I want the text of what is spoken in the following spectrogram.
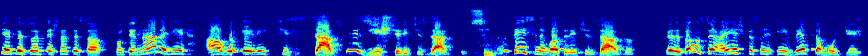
e as pessoas prestar atenção. Não tem nada de algo elitizado. Isso não existe elitizado. Sim. Não tem esse negócio elitizado. Então, você, aí as pessoas inventam modismo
